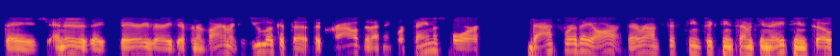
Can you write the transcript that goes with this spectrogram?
stage and it is a very, very different environment because you look at the, the crowds that I think we're famous for, that's where they are. They're around 15, 16, 17, 18. So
